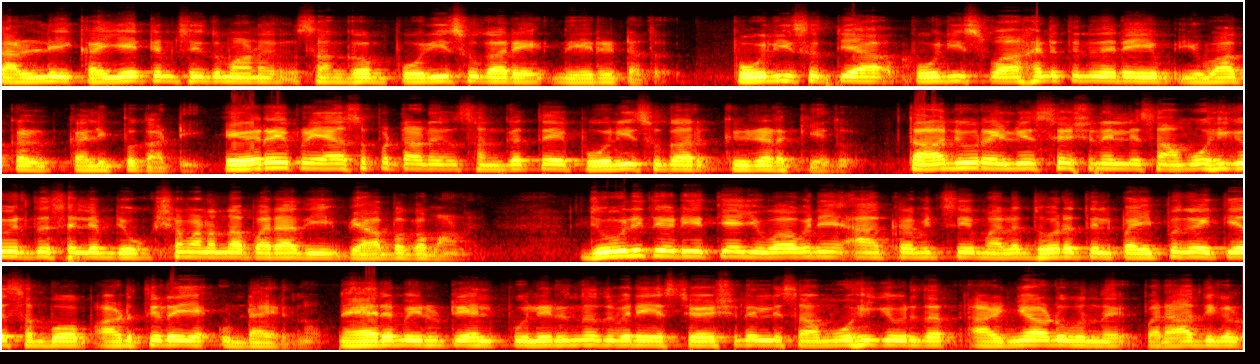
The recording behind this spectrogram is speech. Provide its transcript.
തള്ളി കയ്യേറ്റം ചെയ്തുമാണ് സംഘം പോലീസുകാരെ നേരിട്ടത്. പോലീസ് എത്തിയ പോലീസ് വാഹനത്തിന് നേരെയും യുവാക്കൾ കലിപ്പ് കാട്ടി. ഏറെ പ്രയാസപ്പെട്ടാണ് സംഘത്തെ പോലീസുകാർ കീഴടക്കിയത്. താനൂർ റെയിൽവേ സ്റ്റേഷനിൽ സാമൂഹിക വിരുദ്ധ ശല്യം രൂക്ഷമാണെന്ന പരാതി വ്യാപകമാണ്. ജോലി തേടിയെത്തിയ യുവാവിനെ ആക്രമിച്ച് മലദൂരത്തിൽ പൈപ്പ് കയറ്റിയ സംഭവം അടുത്തിടെ ഉണ്ടായിരുന്നു. നേരം ഇരുട്ടിയാൽ പുലരുന്നതുവരെ സ്റ്റേഷനിൽ സാമൂഹിക വിരുദ്ധർ അഴിഞ്ഞാടുമെന്ന് പരാതികൾ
